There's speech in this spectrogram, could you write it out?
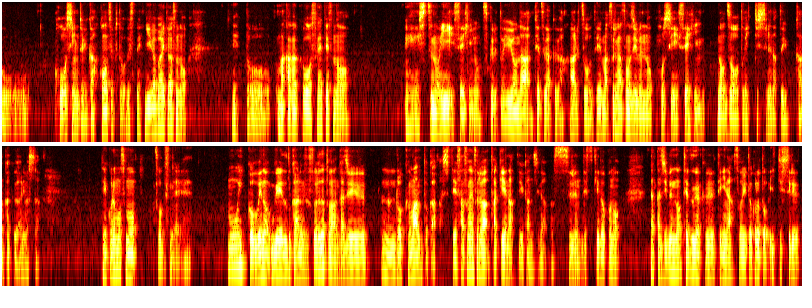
方針というか、コンセプトをですね、ギガバイトはその、えっと、まあ、価格を抑えて、その、え質のいい製品を作るというような哲学があるそうで、まあ、それがその自分の欲しい製品の像と一致してるなという感覚がありました。で、これもその、そうですね、もう一個上のグレードとかあるんですけど、それだとなんか16万とかして、さすがにそれは高えなっていう感じがするんですけど、この、なんか自分の哲学的なそういうところと一致してる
